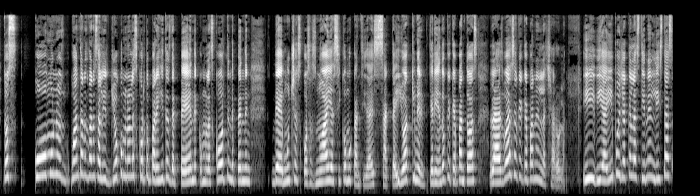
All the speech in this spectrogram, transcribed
Entonces, ¿cómo nos, cuántas nos van a salir? Yo como no las corto parejitas, depende, cómo las corten, dependen de muchas cosas. No hay así como cantidad exacta. Y yo aquí, miren, queriendo que quepan todas, las voy a hacer que quepan en la charola. Y de ahí, pues ya que las tienen listas,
